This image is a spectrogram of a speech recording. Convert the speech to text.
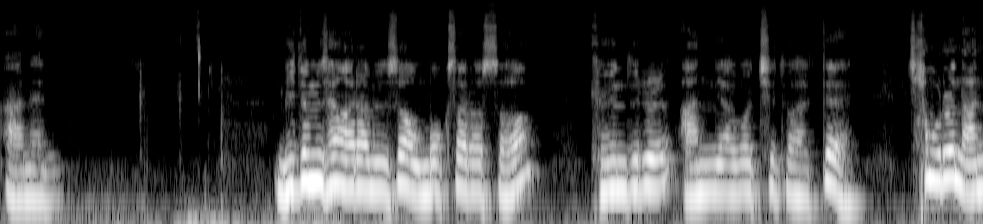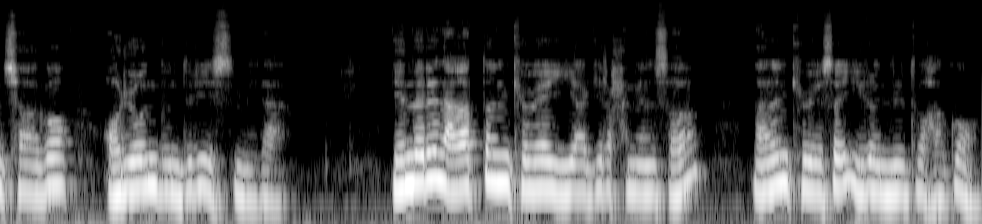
아멘. 믿음 생활하면서 목사로서 교인들을 안내하고 지도할 때 참으로 난처하고 어려운 분들이 있습니다. 옛날에 나갔던 교회 이야기를 하면서 나는 교회에서 이런 일도 하고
